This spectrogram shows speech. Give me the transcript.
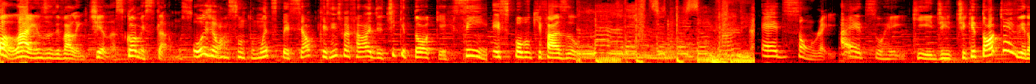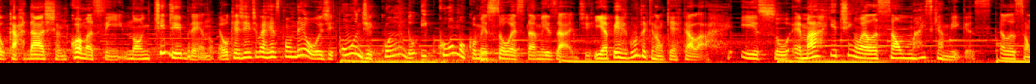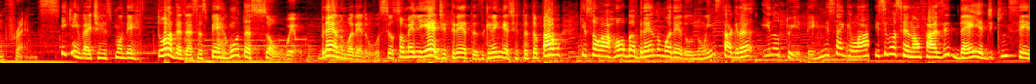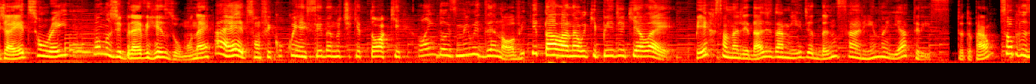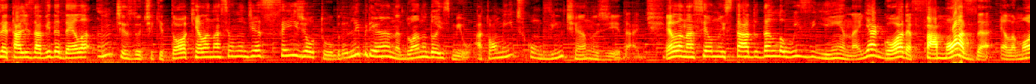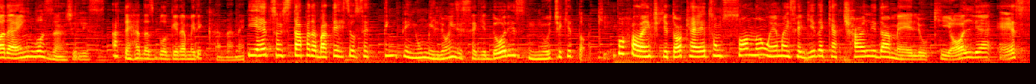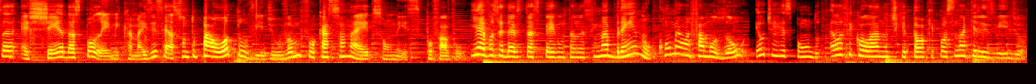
Olá, Enzos e Valentinas, como estamos? Hoje é um assunto muito especial porque a gente vai falar de TikToker. Sim, esse povo que faz o Edson Ray. A Edson Ray, que de TikToker vira o Kardashian, como assim? Não entendi, Breno. É o que a gente vai responder hoje. Onde, quando e como começou esta amizade? E a pergunta que não quer calar: isso é marketing ou elas são mais que amigas? Elas são friends. E quem vai te responder todas essas perguntas sou eu, Breno Moreiro, o seu sommelier de tretas gringas de tutupão, que sou arroba Breno Moreiro no Instagram e no Twitter. Me segue lá. E se você não faz ideia de quem seja Edson Ray, vamos de breve resumo, né? A Edson ficou conhecida no TikTok lá em 2019 e tá lá na Wikipedia que ela é personalidade da mídia, dançarina e atriz. Tudo bom? Sobre os detalhes da vida dela antes do TikTok, ela nasceu no dia 6 de outubro, libriana, do ano 2000, atualmente com 20 anos de idade. Ela nasceu no estado da Louisiana e agora, famosa, ela mora em Los Angeles, a terra das blogueiras americanas, né? E Edson está para bater seus 71 milhões de seguidores no TikTok. Por falar em TikTok, a Edson só não é mais seguida que a Charlie D'Amelio, que olha, essa é cheia das polêmicas polêmica, mas isso é assunto para outro vídeo. Vamos focar só na Edson nesse, por favor. E aí você deve estar se perguntando assim, mas Breno, como ela famosou? Eu te respondo, ela ficou lá no TikTok postando aqueles vídeos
